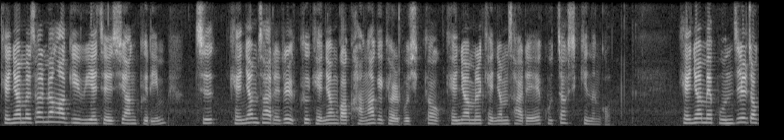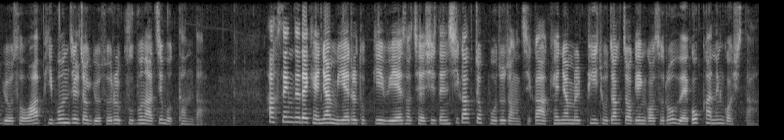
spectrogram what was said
개념을 설명하기 위해 제시한 그림, 즉 개념 사례를 그 개념과 강하게 결부시켜 개념을 개념 사례에 고착시키는 것. 개념의 본질적 요소와 비본질적 요소를 구분하지 못한다. 학생들의 개념 이해를 돕기 위해서 제시된 시각적 보조 장치가 개념을 비조작적인 것으로 왜곡하는 것이다.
